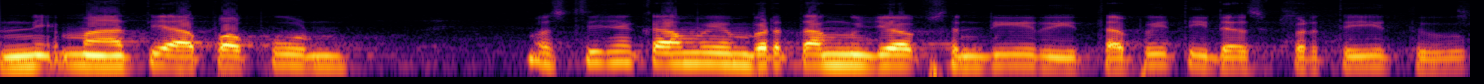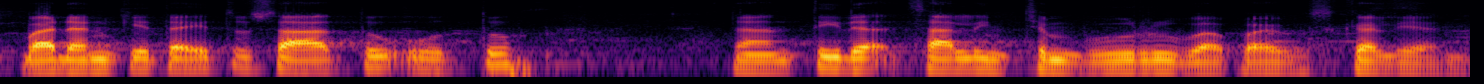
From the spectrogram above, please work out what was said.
nikmati apa pun Mestinya kamu yang bertanggung jawab sendiri, tapi tidak seperti itu. Badan kita itu satu utuh dan tidak saling cemburu Bapak Ibu sekalian.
